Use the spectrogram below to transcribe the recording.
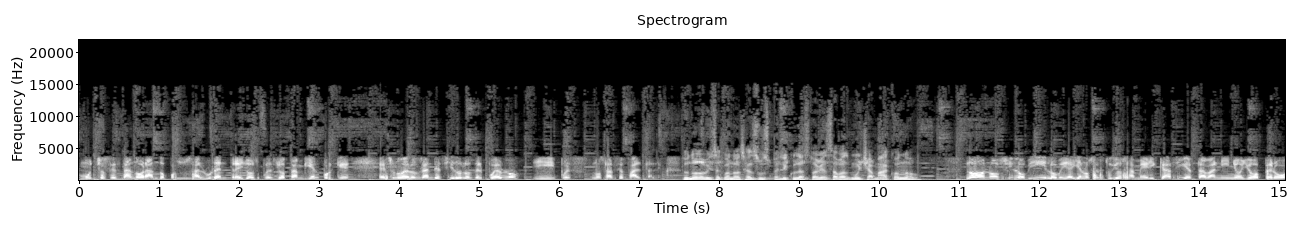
muchos están orando por su salud, entre ellos pues yo también, porque es uno de los grandes ídolos del pueblo y pues nos hace falta, Alex. Tú no lo viste cuando hacían sus películas, todavía estabas muy chamaco, ¿no? No, no, sí lo vi, lo vi ahí en los estudios Américas y estaba niño yo, pero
